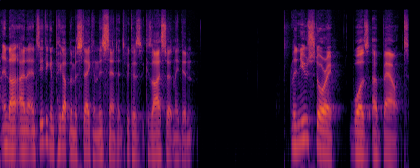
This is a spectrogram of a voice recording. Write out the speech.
and uh, and, and see if you can pick up the mistake in this sentence because because I certainly didn't. The news story was about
